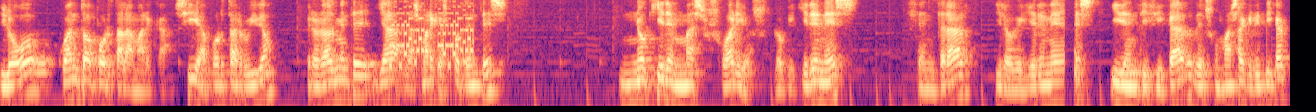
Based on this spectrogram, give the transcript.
Y luego, ¿cuánto aporta la marca? Sí, aporta ruido, pero realmente ya las marcas potentes no quieren más usuarios, lo que quieren es centrar y lo que quieren es identificar de su masa crítica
